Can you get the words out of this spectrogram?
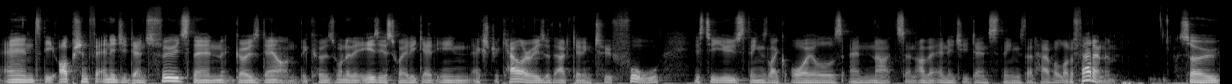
And the option for energy dense foods then goes down because one of the easiest way to get in extra calories without getting too full is to use things like oils and nuts and other energy dense things that have a lot of fat in them. So,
